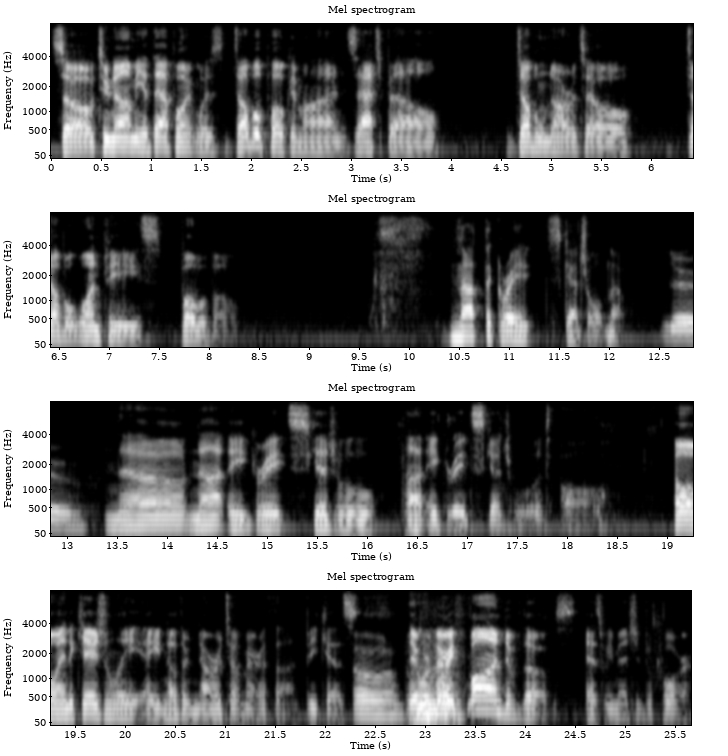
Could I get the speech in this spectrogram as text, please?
So Toonami at that point was double Pokemon, Zatch Bell, double Naruto, double One Piece, Bobobo. Not the great schedule, no. No. No, not a great schedule. Not a great schedule at all. Oh, and occasionally another Naruto marathon because Oh. they were very fond of those, as we mentioned before.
